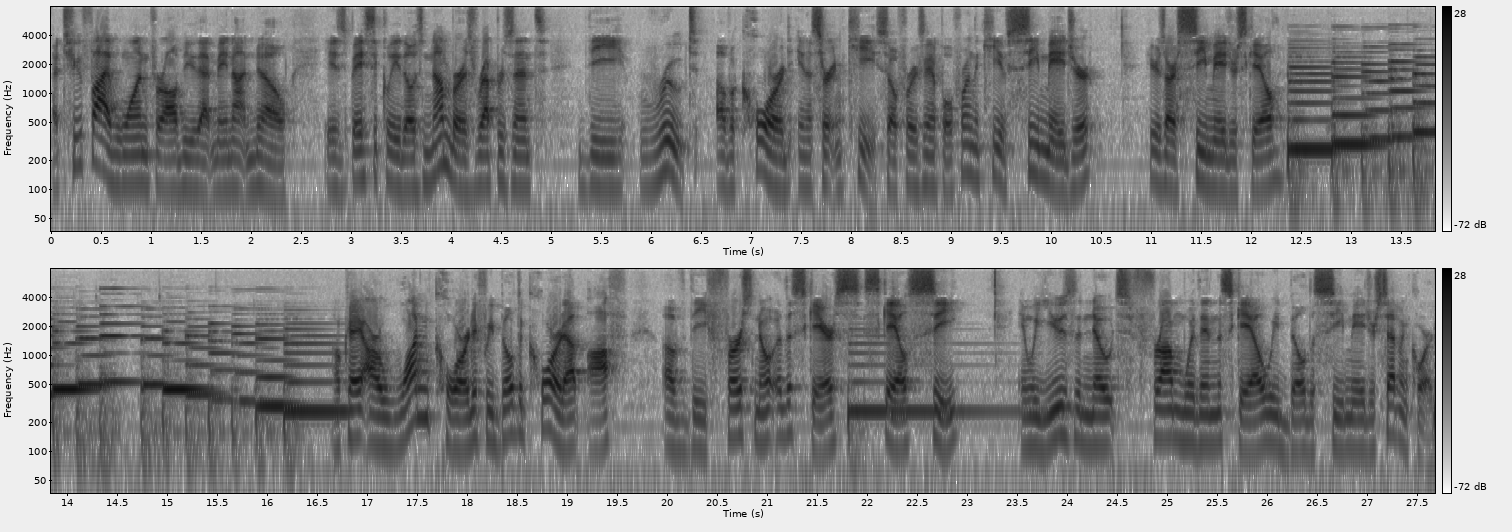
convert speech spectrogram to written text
a 251, for all of you that may not know, is basically those numbers represent the root of a chord in a certain key. So for example, if we're in the key of C major, here's our C major scale. Okay, our one chord, if we build a chord up off of the first note of the scale, scale C, and we use the notes from within the scale, we build a C major 7 chord.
